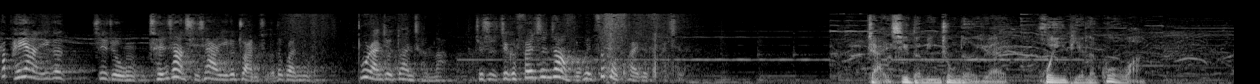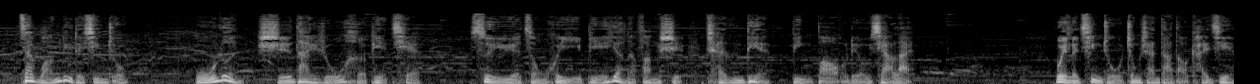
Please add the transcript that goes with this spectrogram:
他培养了一个这种承上启下的一个转折的观众，不然就断层了。就是这个翻身仗不会这么快就打起来。崭新的民众乐园挥别了过往，在王丽的心中。无论时代如何变迁，岁月总会以别样的方式沉淀并保留下来。为了庆祝中山大道开街，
